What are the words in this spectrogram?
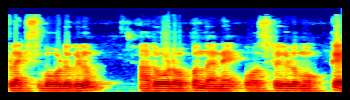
ഫ്ലെക്സ് ബോർഡുകളും അതോടൊപ്പം തന്നെ പോസ്റ്ററുകളുമൊക്കെ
